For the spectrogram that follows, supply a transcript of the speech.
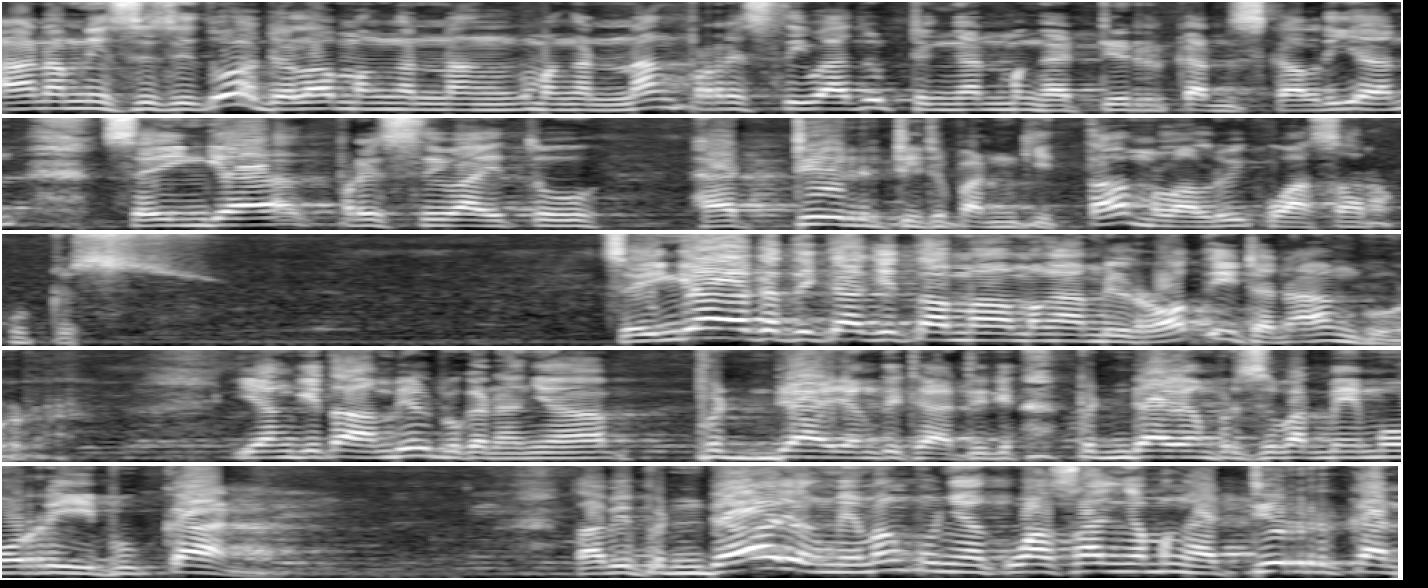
Anamnesis itu adalah mengenang mengenang peristiwa itu dengan menghadirkan sekalian sehingga peristiwa itu hadir di depan kita melalui kuasa Roh Kudus. Sehingga ketika kita mengambil roti dan anggur, yang kita ambil bukan hanya benda yang tidak hadir, benda yang bersifat memori, bukan. Tapi benda yang memang punya kuasa yang menghadirkan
